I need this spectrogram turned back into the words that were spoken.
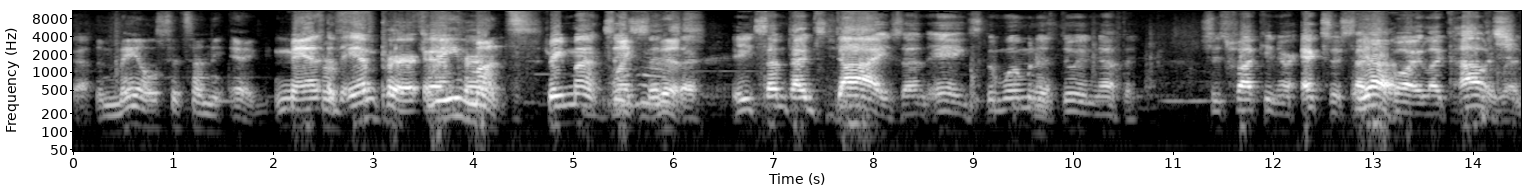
Yeah. The male sits on the egg. man. for The emperor. Three emperor- months. Three months. Like he sits this. there. He sometimes dies on eggs. The woman is doing nothing. She's fucking her exercise Yeah. boy like Hollywood.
